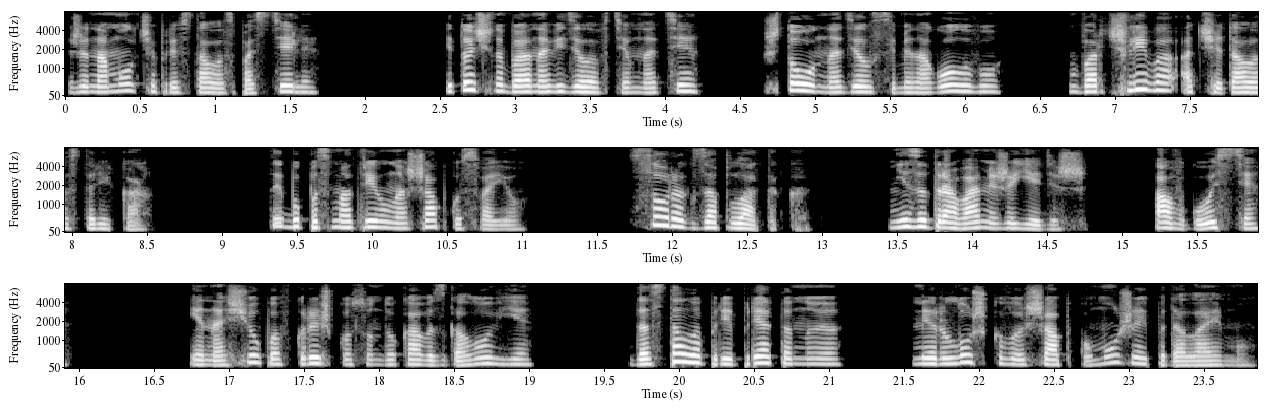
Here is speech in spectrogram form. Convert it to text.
Жена молча пристала с постели, и точно бы она видела в темноте, что он надел себе на голову, ворчливо отчитала старика. «Ты бы посмотрел на шапку свою. Сорок заплаток. Не за дровами же едешь, а в гости». И, нащупав крышку сундука в изголовье, достала припрятанную мерлушковую шапку мужа и подала ему.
